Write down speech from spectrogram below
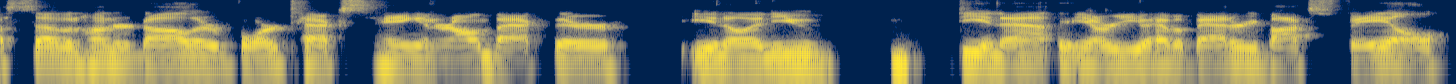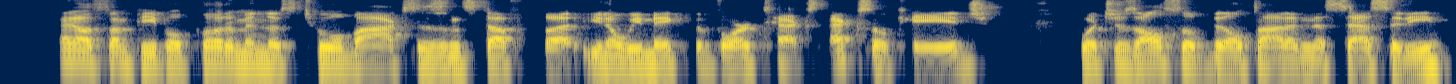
a seven hundred dollar vortex hanging around back there, you know, and you DNF or you have a battery box fail. I know some people put them in those toolboxes and stuff, but you know we make the vortex exo cage, which is also built out of necessity.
